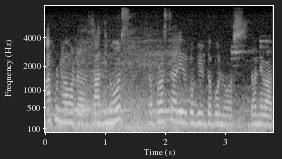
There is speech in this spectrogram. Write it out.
आफ्नो ठाउँबाट साथ दिनुहोस् र भ्रष्टाचारीहरूको विरुद्ध बोल्नुहोस्। धन्यवाद।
